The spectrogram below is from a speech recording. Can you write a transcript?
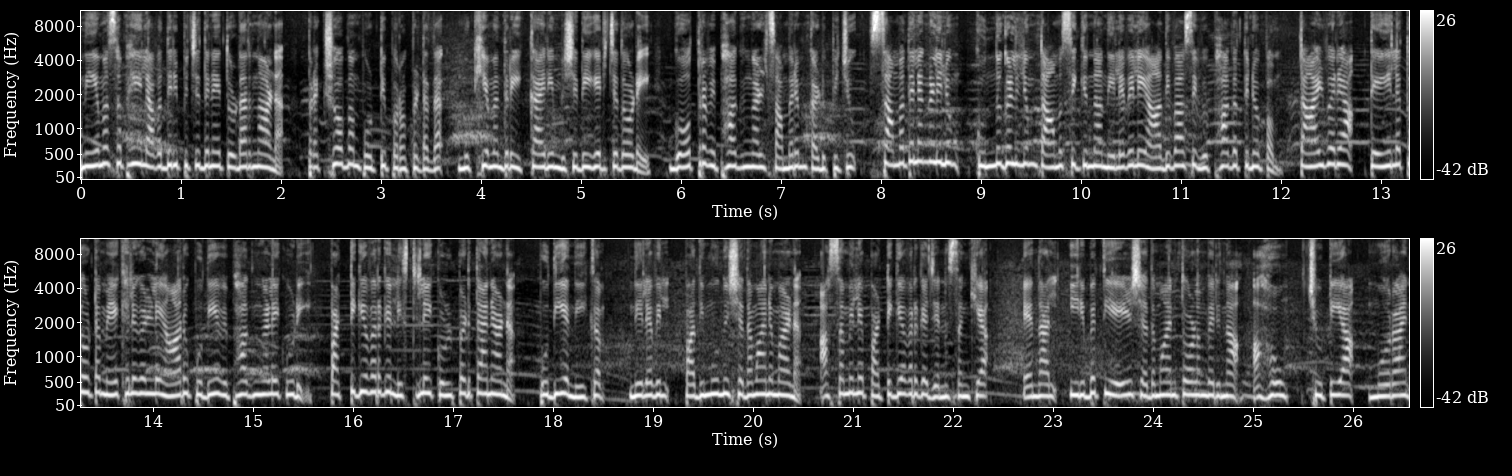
നിയമസഭയിൽ അവതരിപ്പിച്ചതിനെ തുടർന്നാണ് പ്രക്ഷോഭം പൊട്ടിപ്പുറപ്പെട്ടത്. മുഖ്യമന്ത്രി ഇക്കാര്യം വിശദീകരിച്ചതോടെ ഗോത്രവിഭാഗങ്ങൾ സമരം കടുപ്പിച്ചു. സമതലങ്ങളിലും കുന്നുകളിലും താമസിക്കുന്ന നിലവിലെ ആദിവാസി വിഭാഗത്തിനൊപ്പം താഴ്വര തേയിലത്തോട്ട മേഖലകളിലെ ആറ് പുതിയ വിഭാഗങ്ങളെ കൂടി പട്ടികവർഗ ലിസ്റ്റിലേക്ക് ഉൾപ്പെടുത്താനാണ് പുതിയ നീക്കം. നിലവിൽ പതിമൂന്ന് ശതമാനമാണ് അസമിലെ പട്ടികവർഗ ജനസംഖ്യ. എന്നാൽ ഇരുപത്തിയേഴ് ശതമാനത്തോളം വരുന്ന അഹോം ചുട്ടിയ മൊറാൻ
